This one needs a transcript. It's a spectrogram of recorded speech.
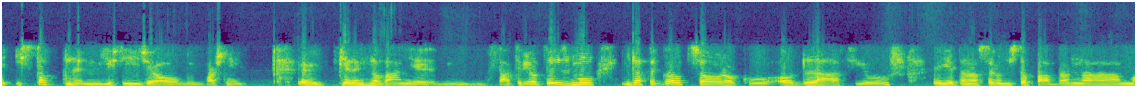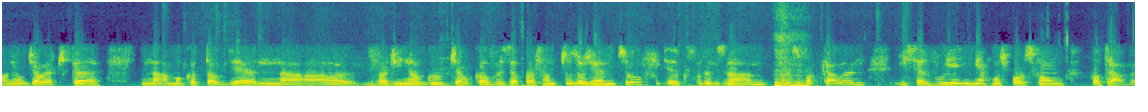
istotnym, jeśli idzie o właśnie pielęgnowanie m, patriotyzmu i dlatego co roku od lat już 11 listopada na moją działeczkę na Mokotowie, na rodzinny ogród działkowy zapraszam cudzoziemców, e, których znam, których spotkałem i serwuję im jakąś polską potrawę.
